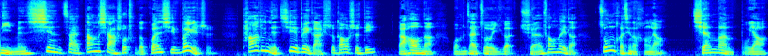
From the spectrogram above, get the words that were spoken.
你们现在当下所处的关系位置，他对你的戒备感是高是低？然后呢，我们再做一个全方位的综合性的衡量，千万不要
